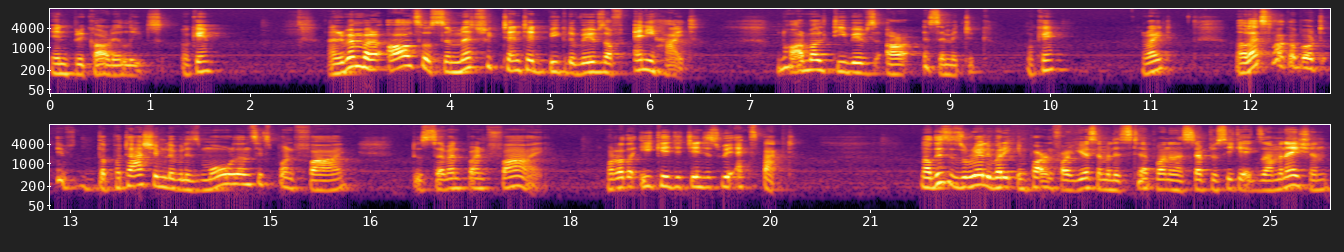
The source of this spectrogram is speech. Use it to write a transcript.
in precordial leads okay? And remember also symmetric tented peaked waves of any height normal T waves are asymmetric okay? Right? Now let's talk about if the potassium level is more than 6.5 to 7.5 what are the EKG changes we expect? Now this is really very important for USMLE step 1 and step 2 CK examination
